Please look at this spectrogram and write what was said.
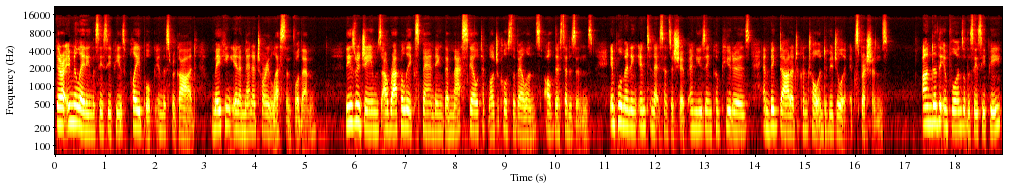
They are emulating the CCP's playbook in this regard, making it a mandatory lesson for them. These regimes are rapidly expanding the mass scale technological surveillance of their citizens, implementing internet censorship, and using computers and big data to control individual expressions. Under the influence of the CCP,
